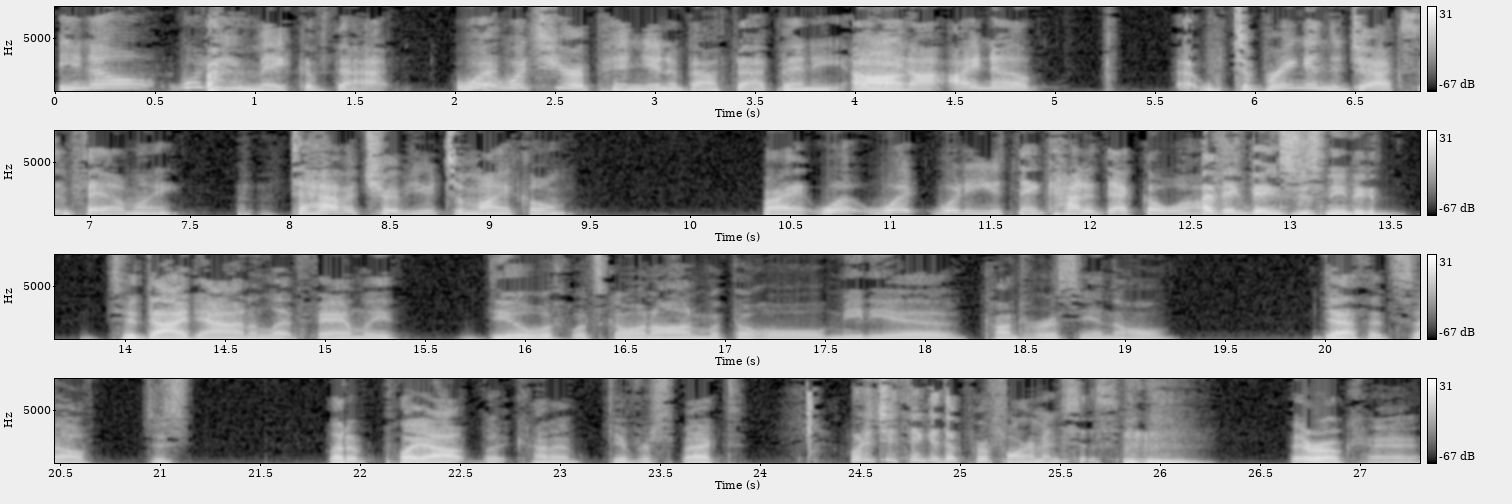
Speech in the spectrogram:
You know, what do you make of that? What, what's your opinion about that, Benny? I uh, mean, I, I know uh, to bring in the Jackson family, to have a tribute to Michael, right? What what what do you think? How did that go off? I think things just need to to die down and let family deal with what's going on with the whole media controversy and the whole death itself. Just let it play out, but kind of give respect. What did you think of the performances? They're okay.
